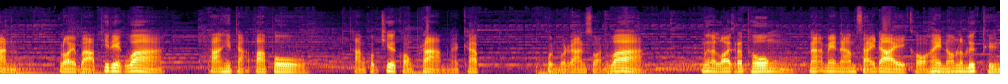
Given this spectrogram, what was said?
ารลอยบาปที่เรียกว่าพาหิตะปาโป ตามความเชื่อของพราหมณ์นะครับ คนโบราณสอนว่า เมื่อลอยกระทง ณแม่น้ำสายใดขอให้น้อมลำลึกถึง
